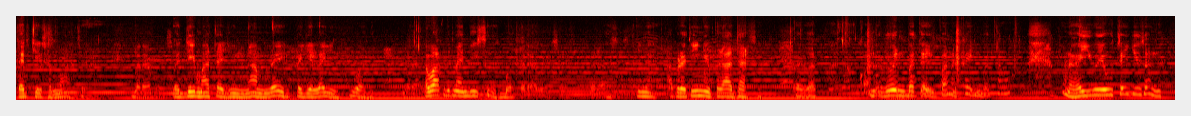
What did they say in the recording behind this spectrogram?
તરતી છે માં બરાબર બધી માતાજીનું નામ લઈને પછી ખુવાનું હવે આપણે બીજું બરાબર છે. બરાબર આપણે તેની પર આધાર છે. કરવા કોને રોઈને બતાવી કોને કહીને બતાવું પણ હૈયું એવું થઈ ગયું છે ને.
